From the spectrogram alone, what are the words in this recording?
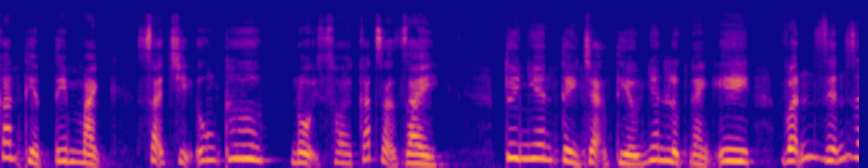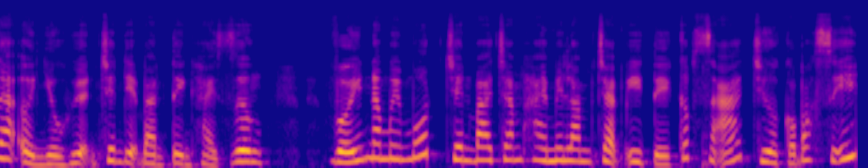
can thiệp tim mạch, xạ trị ung thư, nội soi cắt dạ dày. Tuy nhiên, tình trạng thiếu nhân lực ngành y vẫn diễn ra ở nhiều huyện trên địa bàn tỉnh Hải Dương, với 51 trên 325 trạm y tế cấp xã chưa có bác sĩ.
